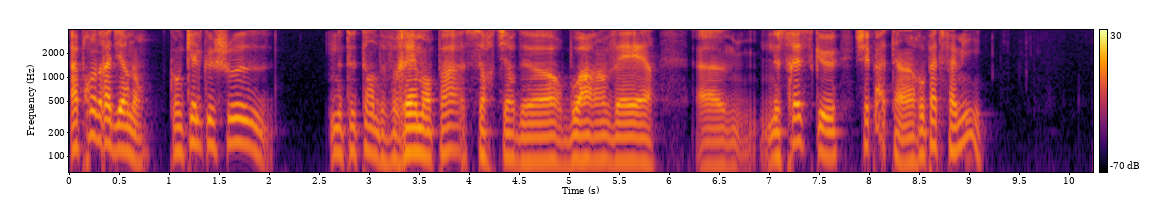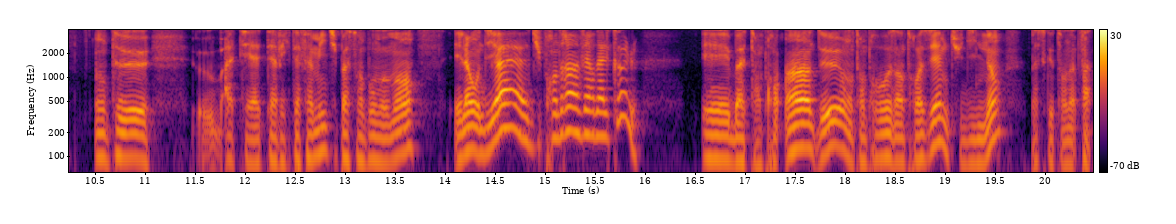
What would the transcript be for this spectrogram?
apprendre à dire non. Quand quelque chose ne te tente vraiment pas, sortir dehors, boire un verre, euh, ne serait-ce que, je sais pas, t'as un repas de famille. On te. Euh, bah, t'es, avec ta famille, tu passes un bon moment, et là on dit Ah, tu prendras un verre d'alcool? Et bah t'en prends un, deux, on t'en propose un troisième, tu dis non, parce que t'en as. Enfin,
